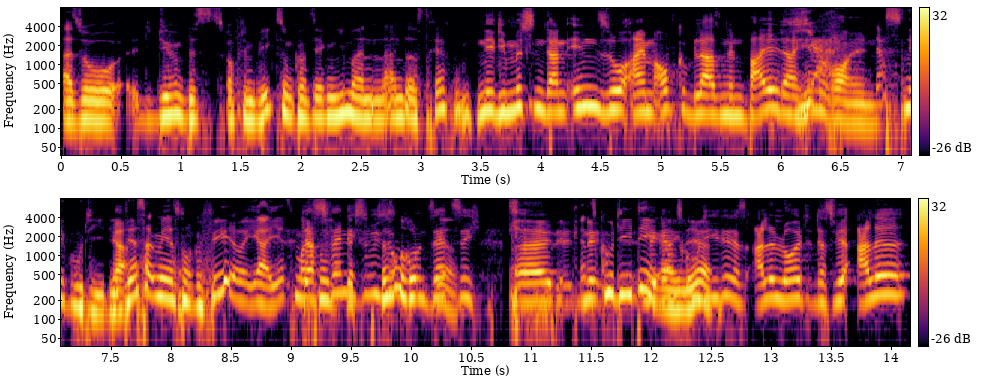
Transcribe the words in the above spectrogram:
also die dürfen bis auf dem Weg zum Konzert niemanden anders treffen. Nee, die müssen dann in so einem aufgeblasenen Ball dahin rollen. Das ist eine gute Idee. Ja. Das hat mir jetzt noch gefehlt, aber ja, jetzt mal Das fände ich sowieso grundsätzlich äh, eine gute Idee Eine ganz gute ja. Idee, dass alle Leute, dass wir alle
